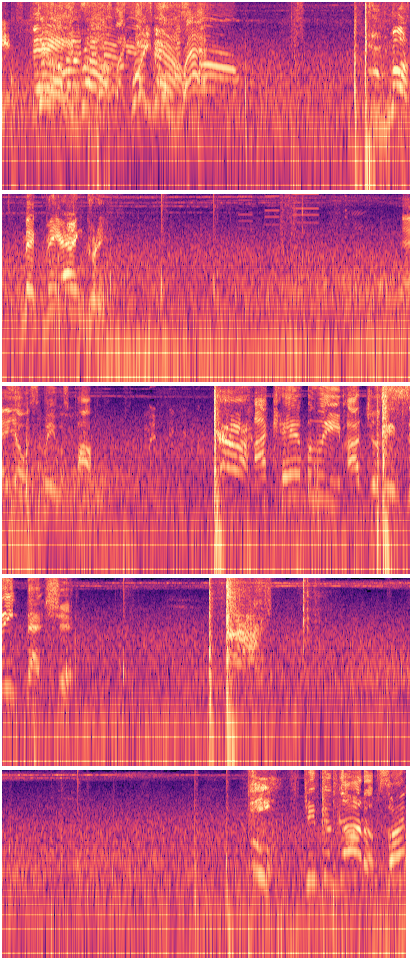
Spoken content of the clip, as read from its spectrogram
Watch it! Stay on the ground like right now! rap. You must make me angry! Hey, yo, it's me. What's poppin'? I can't believe I just synced that shit. Keep your guard up, son.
